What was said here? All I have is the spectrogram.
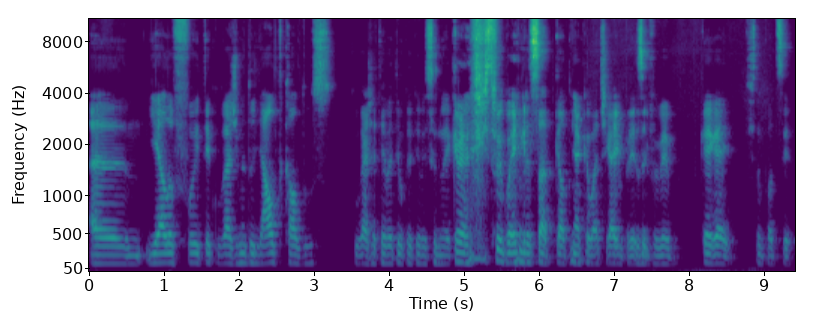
Ahm, e ela foi ter com o gajo e mandou-lhe alto calduço, que o gajo até bateu com a cabeça no ecrã. Isto foi bem engraçado, porque ela tinha acabado de chegar à empresa e foi mesmo, caguei, isto não pode ser.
